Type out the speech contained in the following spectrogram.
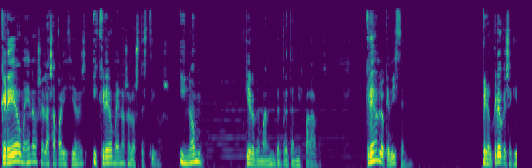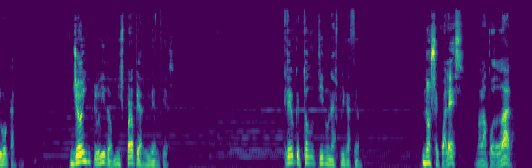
creo menos en las apariciones y creo menos en los testigos. Y no quiero que malinterpreten mis palabras. Creo en lo que dicen, pero creo que se equivocan. Yo incluido mis propias vivencias. Creo que todo tiene una explicación. No sé cuál es, no la puedo dar.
